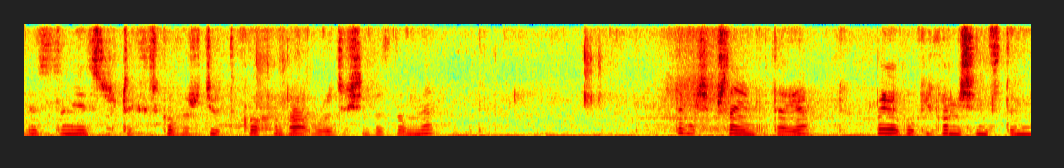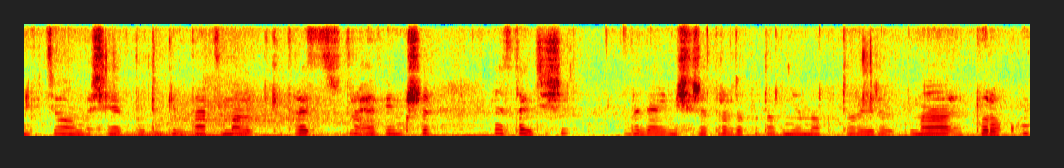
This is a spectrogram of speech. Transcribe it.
Więc to nie jest, że ktoś go wyrzucił, tylko chyba urodził się bezdomny. Tak mi się przynajmniej wydaje. Bo ja go kilka miesięcy temu widziałam właśnie jak był taki bardzo malutki, teraz jest trochę większy, więc tak gdzieś wydaje mi się, że prawdopodobnie ma półtorej, ma po roku,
